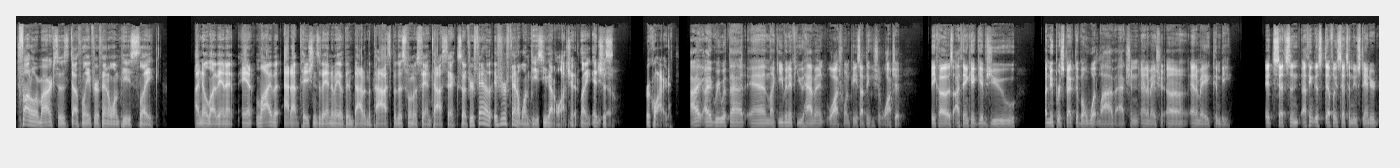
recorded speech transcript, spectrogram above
final remarks is definitely if you're a fan of One Piece, like I know live an, an live adaptations of anime have been bad in the past, but this one was fantastic. So if you're a fan of if you're a fan of One Piece, you got to watch it. Like it's yeah. just required. I, I agree with that. And like even if you haven't watched One Piece, I think you should watch it because I think it gives you a new perspective on what live action animation uh, anime can be. It sets an I think this definitely sets a new standard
